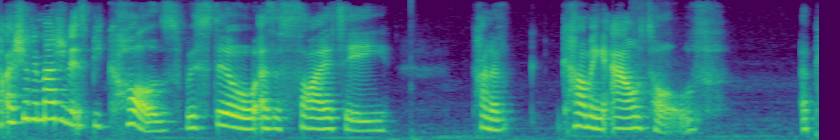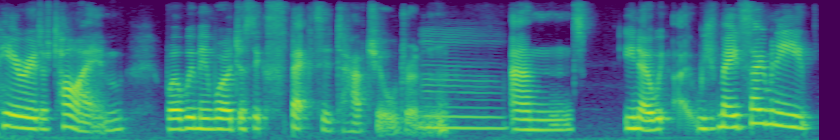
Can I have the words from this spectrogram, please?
I should imagine it's because we're still, as a society, kind of coming out of a period of time where women were just expected to have children, mm. and you know we we've made so many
